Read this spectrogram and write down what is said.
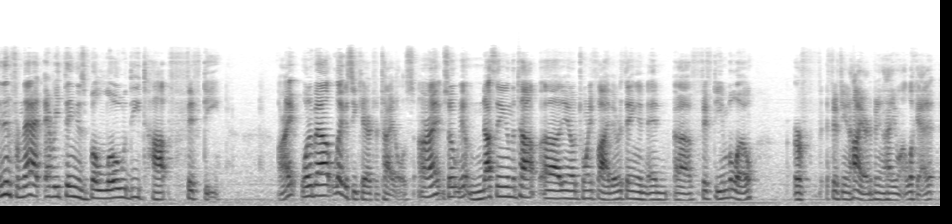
and then from that, everything is below the top 50. All right. What about legacy character titles? All right. So we have nothing in the top, uh, you know, 25. Everything in, in uh, 50 and below, or 50 and higher, depending on how you want to look at it.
